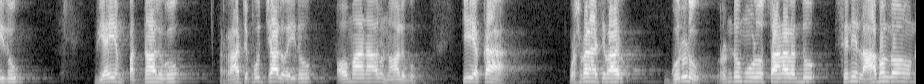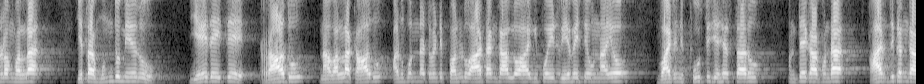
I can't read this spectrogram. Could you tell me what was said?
ఐదు వ్యయం పద్నాలుగు రాజ్యపూజ్యాలు ఐదు అవమానాలు నాలుగు. ఈ యొక్క వృషభ రాశి వారు గురుడు రెండు మూడు స్థానాలందు శని లాభంలో ఉండడం వల్ల ఇత ముందు మీరు ఏదైతే రాదు నా వల్ల కాదు అనుకున్నటువంటి పనులు ఆటంకాల్లో ఆగిపోయినవి ఏవైతే ఉన్నాయో వాటిని పూర్తి చేసేస్తారు. అంతేకాకుండా ఆర్థికంగా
